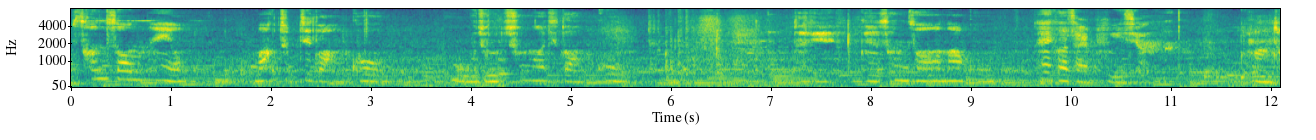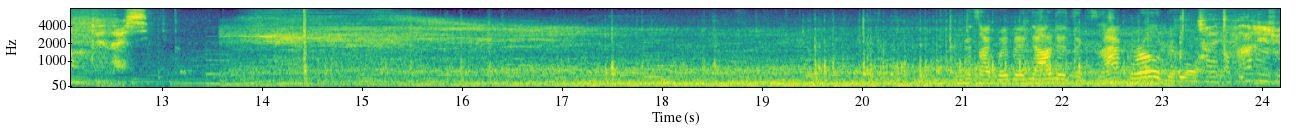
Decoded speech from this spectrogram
선선해요. 막 춥지도 않고 우중충하지도 않고 되게 그냥 선선하고 해가 잘 보이지 않는 그런 정도의 날씨 like we've been down this exact road before. 저희가 파리를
